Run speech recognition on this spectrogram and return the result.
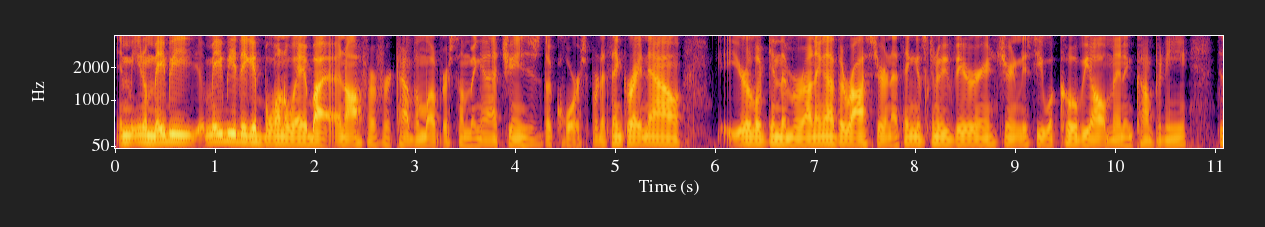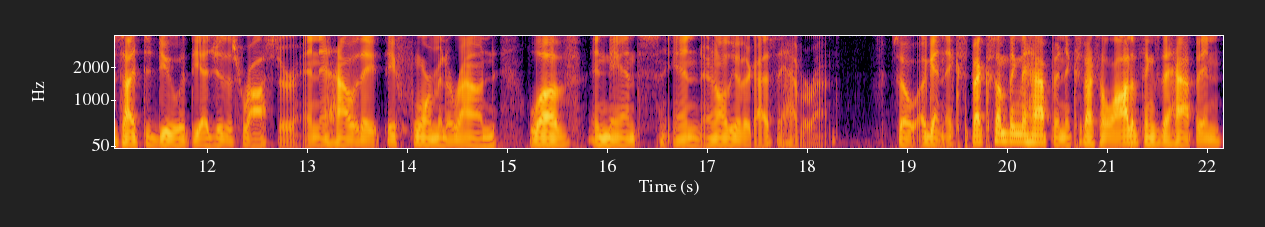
and you know maybe maybe they get blown away by an offer for Kevin Love or something, and that changes the course. But I think right now you're looking them running out the roster, and I think it's going to be very interesting to see what Koby Altman and company decide to do at the edge of this roster and how they they form it around Love and Nance and and all the other guys they have around. So again, expect something to happen. Expect a lot of things to happen,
